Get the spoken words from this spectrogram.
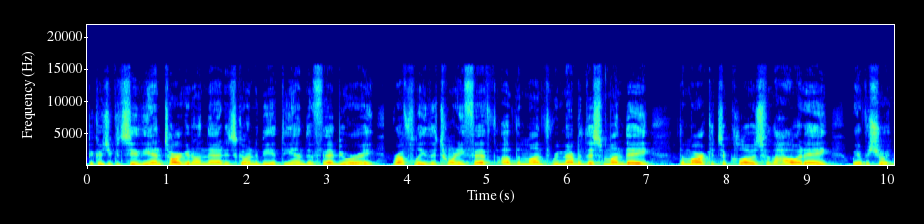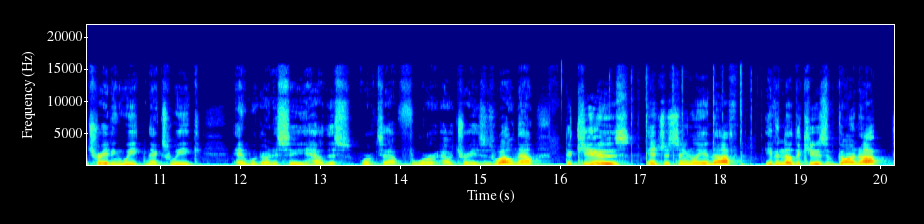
because you can see the end target on that is going to be at the end of February, roughly the 25th of the month. Remember, this Monday, the markets are closed for the holiday. We have a shortened trading week next week, and we're going to see how this works out for our trades as well. Now, the Qs, interestingly enough, even though the Qs have gone up,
